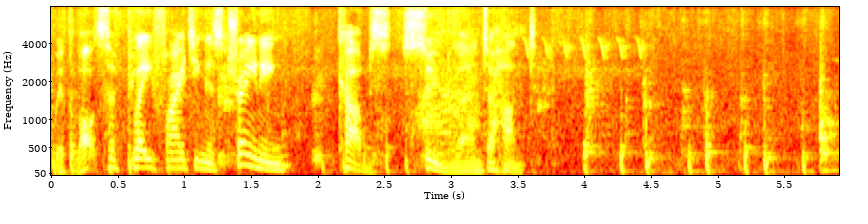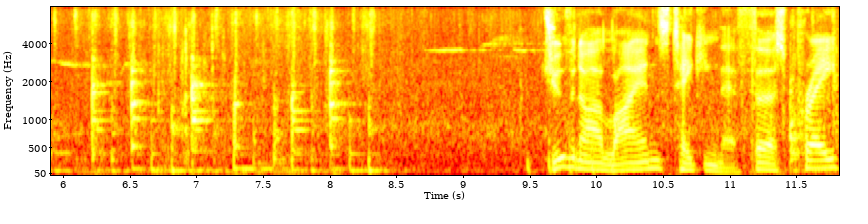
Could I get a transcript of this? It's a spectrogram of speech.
With lots of play fighting as training, cubs soon learn to hunt. Juvenile lions taking their first prey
